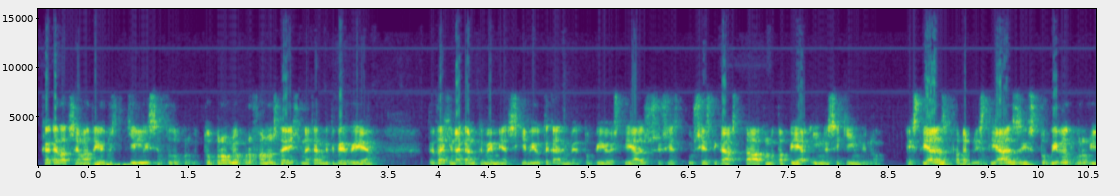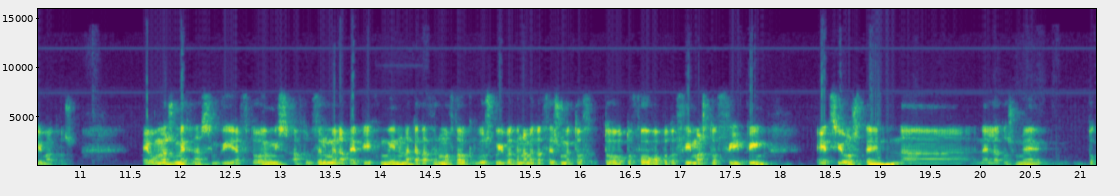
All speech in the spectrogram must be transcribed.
κακά τα ψέματα, η οριστική λύση αυτό το, το πρόβλημα προφανώς θα έχει να κάνει με την παιδεία. Δεν θα έχει να κάνει με μια συσκευή ούτε κάτι με το οποίο εστιάζει ουσιαστικά στα άτομα τα οποία είναι σε κίνδυνο. Εστιάζει, θα πρέπει να εστιάζει στον πυρήνα του προβλήματος. Επομένως, μέχρι να συμβεί αυτό, εμείς αυτό που θέλουμε να πετύχουμε είναι να καταφέρουμε αυτό ακριβώς που είπατε, να μεταθέσουμε το, το, το φόβο από το θύμα στο θήτη, έτσι ώστε να, να ελαττώσουμε το,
